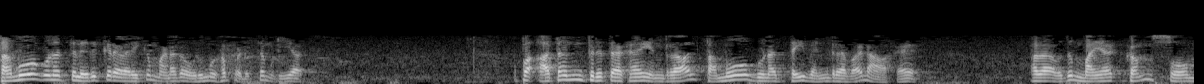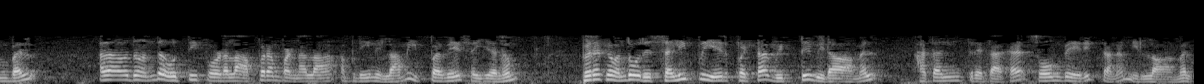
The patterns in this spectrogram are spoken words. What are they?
தமோ குணத்தில் இருக்கிற வரைக்கும் மனதை ஒருமுகப்படுத்த முடியாது. இப்ப அதந்திருத்தக என்றால் தமோ குணத்தை வென்றவனாக. அதாவது மயக்கம் சோம்பல் அதாவது வந்து ஒத்தி போடலாம் அப்புறம் பண்ணலாம் அப்படின்னு இல்லாம இப்பவே செய்யணும். பிறகு வந்து ஒரு சலிப்பு ஏற்பட்டா விட்டு விடாமல் அதந்திரதக சோம்பேறித்தனம் இல்லாமல்.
